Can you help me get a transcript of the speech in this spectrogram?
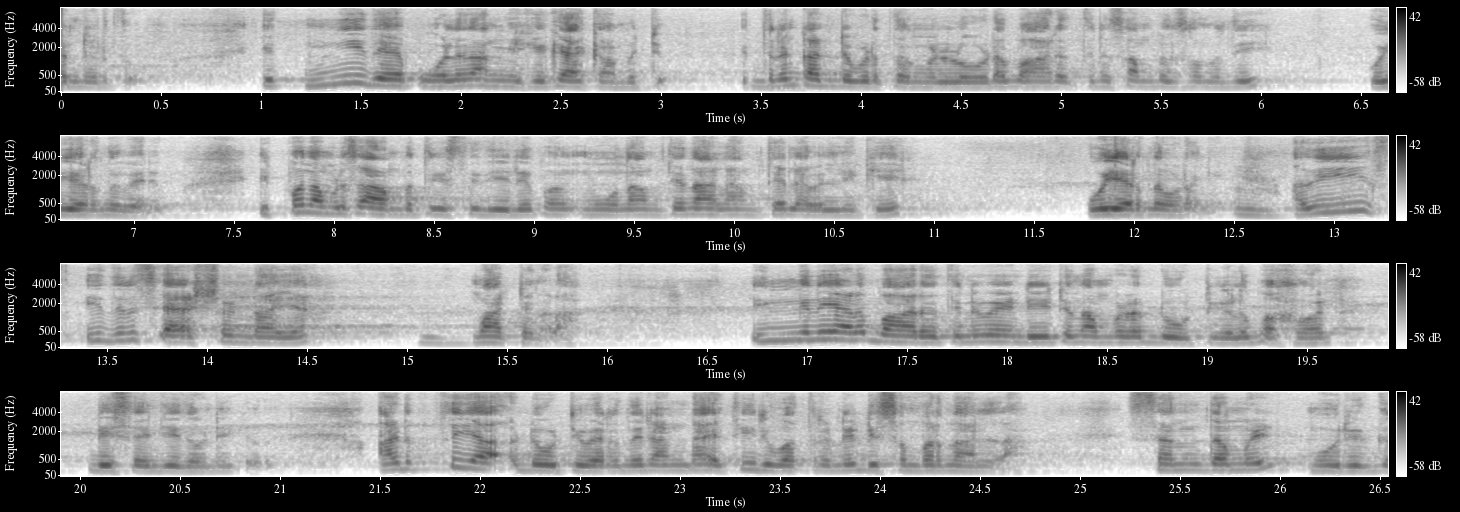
കണ്ടെടുത്തു. ഇനി ഇതേപോലെ അങ്ങേക്ക് കേൾക്കാൻ പറ്റും. ഇത്തരം കണ്ടുപിടുത്തങ്ങളിലൂടെ ഭാരതത്തിന് സമ്പദ് സമൃദ്ധി ഉയർന്നു വരും. ഇപ്പൊ നമ്മൾ സാമ്പത്തിക സ്ഥിതിയിൽ ഇപ്പൊ മൂന്നാമത്തെ നാലാമത്തെ ലെവലിലേക്ക് ഉയർന്നു തുടങ്ങി. അത് ഈ ഇതിന് ശേഷം ഉണ്ടായ മാറ്റങ്ങളാണ് ഇങ്ങനെയാണ് ഭാരതത്തിന് വേണ്ടിയിട്ട് നമ്മുടെ ഡ്യൂട്ടികൾ ഭഗവാൻ ഡിസൈൻ ചെയ്തുകൊണ്ടിരിക്കുന്നത് അടുത്ത ഡ്യൂട്ടി വരുന്നത് രണ്ടായിരത്തി ഇരുപത്തിരണ്ട് ഡിസംബർ നാലിലാണ് സെന്തമിഴ് മുരുക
